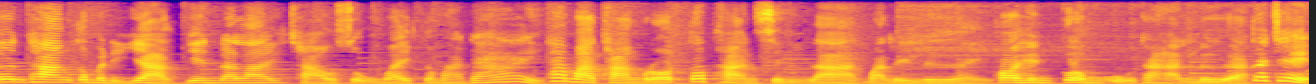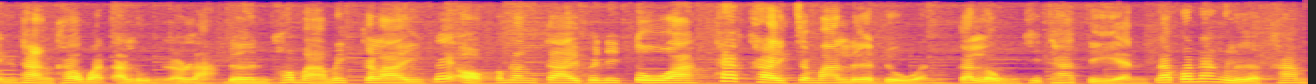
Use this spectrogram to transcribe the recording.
เดินทางก็ไม่ได้ยากเย็นอะไร ชาวสูงวัยก็มาได้ ถ้ามาทางรถก็ผ่านสิริราชมาเรื่อยๆ พอเห็นกรมอู่ทหารเรือ ก็จะเห็นทางเข้าวัดอรุณแล้วล่ะ เดินเข้ามาไม่ไกล ได้ออกกำลังกายไปในตัว ถ้าใครรจะมาเรือด่วนก็ลงที่ท่าเตียน แล้วก็นั่งเรือข้าม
